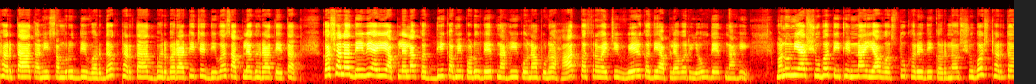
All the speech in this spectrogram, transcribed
ठरतात आणि समृद्धीवर्धक ठरतात. भरभराटीचे दिवस आपल्या घरात येतात. कशाला देवी आई आपल्याला कधी कमी पडू देत नाही कोणापुढं हात पसरवायची वेळ कधी आपल्यावर येऊ देत नाही. म्हणून या शुभ तिथींना या वस्तू खरेदी करणं शुभच ठरतं.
